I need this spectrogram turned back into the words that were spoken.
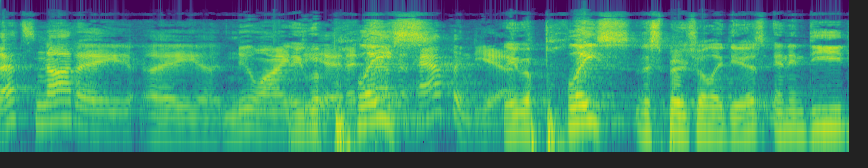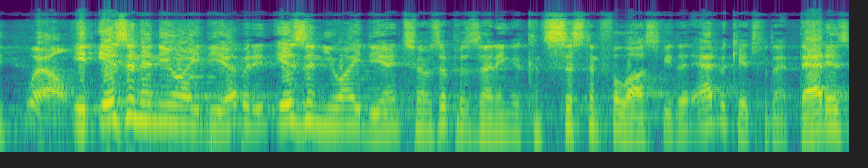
that's not a, a, a new They idea. and it replace hasn't happened yet. They replace the spiritual ideas, and indeed, Well- it isn't a new idea, but it is a new idea in terms of presenting a consistent philosophy that advocates for that. That is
